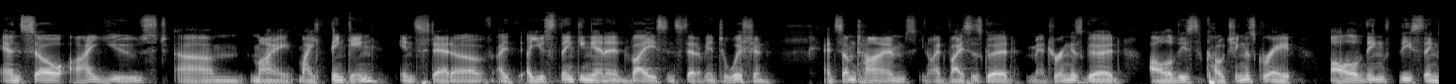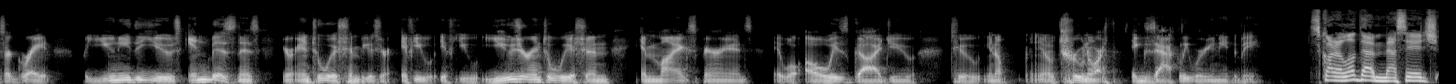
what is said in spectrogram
And so I used um, my my thinking instead of I, I use thinking and advice instead of intuition. And sometimes you know advice is good, mentoring is good, all of these coaching is great, all of these these things are great. But you need to use in business your intuition because if you if you use your intuition, in my experience, it will always guide you to, you know, you know, true north, exactly where you need to be. Scott, I love that message.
